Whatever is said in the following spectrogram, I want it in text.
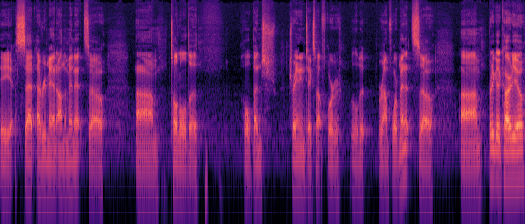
a set every minute on the minute. So um, total the whole bench training takes about four, a little bit around four minutes. So um, pretty good cardio.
